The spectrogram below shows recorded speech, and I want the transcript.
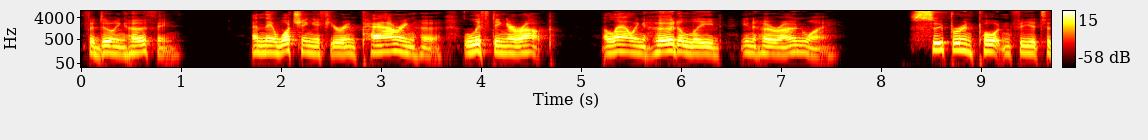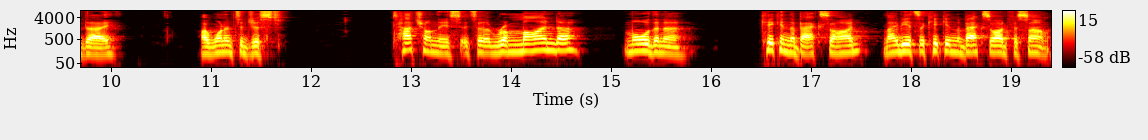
for doing her thing. And they're watching if you're empowering her, lifting her up, allowing her to lead in her own way. Super important for you today. I wanted to just touch on this. It's a reminder more than a kick in the backside. Maybe it's a kick in the backside for some.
